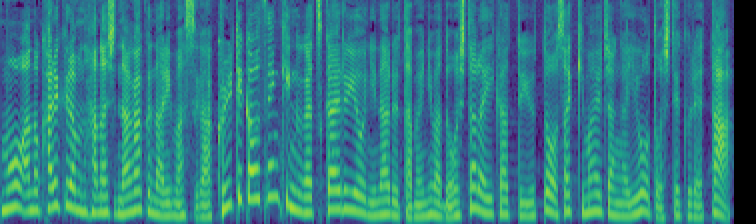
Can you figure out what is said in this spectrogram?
もうあのカリキュラムの話長くなりますが、クリティカル・センキングが使えるようになるためにはどうしたらいいかというと、さっきまゆちゃんが言おうとしてくれた、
